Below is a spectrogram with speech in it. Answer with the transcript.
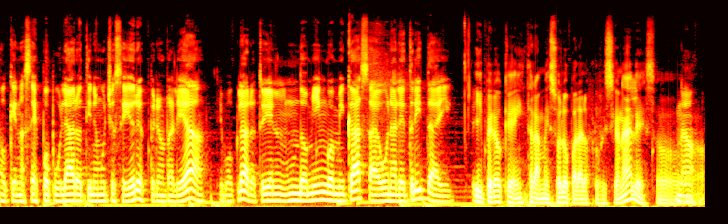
o que no sé, es popular o tiene muchos seguidores, pero en realidad, tipo, claro, estoy en un domingo en mi casa, hago una letrita y ¿Y pero qué? ¿Instagram es solo para los profesionales? O... No.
